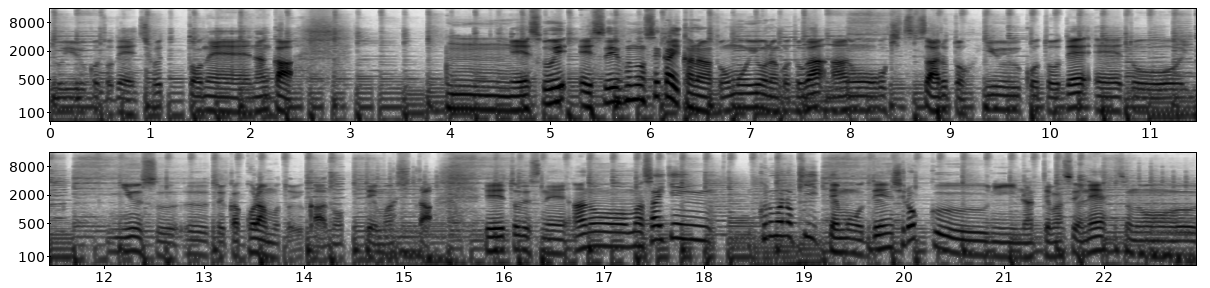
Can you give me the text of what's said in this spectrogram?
ということでちょっとねなんかうーん SF の世界かなと思うようなことがあの起きつつあるということで、えーと、ニュースというかコラムというか載ってました。えっ、ー、とですね、あのまあ、最近車のキーってもう電子ロックになってますよね。その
